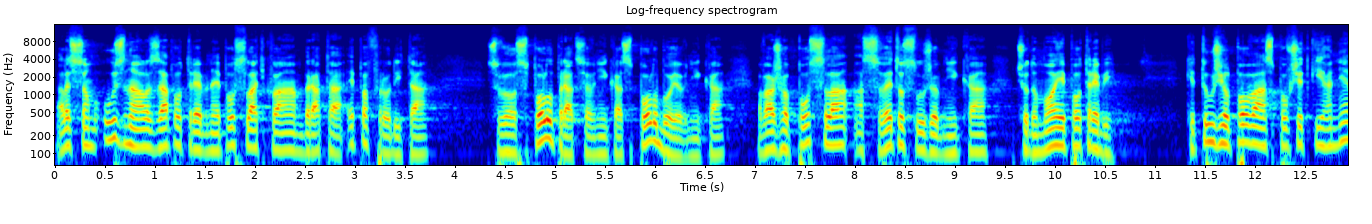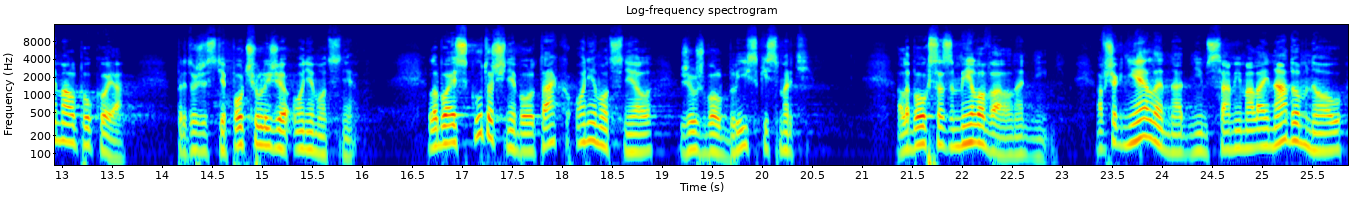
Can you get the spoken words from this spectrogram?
Ale som uznal za potrebné poslať k vám brata Epafrodita, svojho spolupracovníka, spolubojovníka vášho posla a svetoslužobníka, čo do mojej potreby. Keď túžil po vás, po všetkých a nemal pokoja, pretože ste počuli, že onemocnel. Lebo aj skutočne bol tak onemocnel, že už bol blízky smrti. Ale Boh sa zmiloval nad ním. Avšak nie len nad ním samým, ale aj nado mnou,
